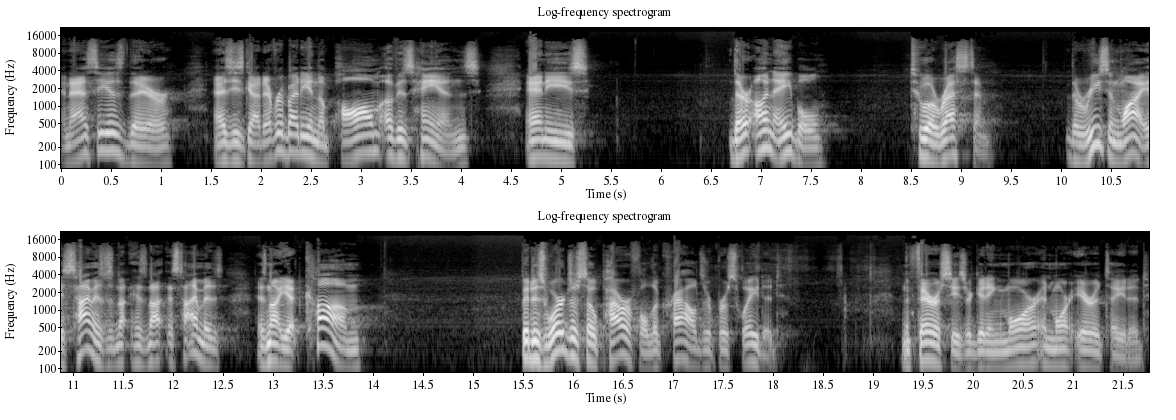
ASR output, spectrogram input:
And as he is there, as he's got everybody in the palm of his hands, and he's they're unable to arrest him. The reason why his time is not, his, not, his time is, has not yet come, but his words are so powerful, the crowds are persuaded. And the Pharisees are getting more and more irritated.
